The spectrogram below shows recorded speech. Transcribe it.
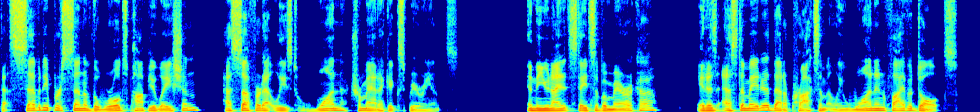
that 70% of the world's population has suffered at least one traumatic experience. In the United States of America, it is estimated that approximately 1 in 5 adults,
